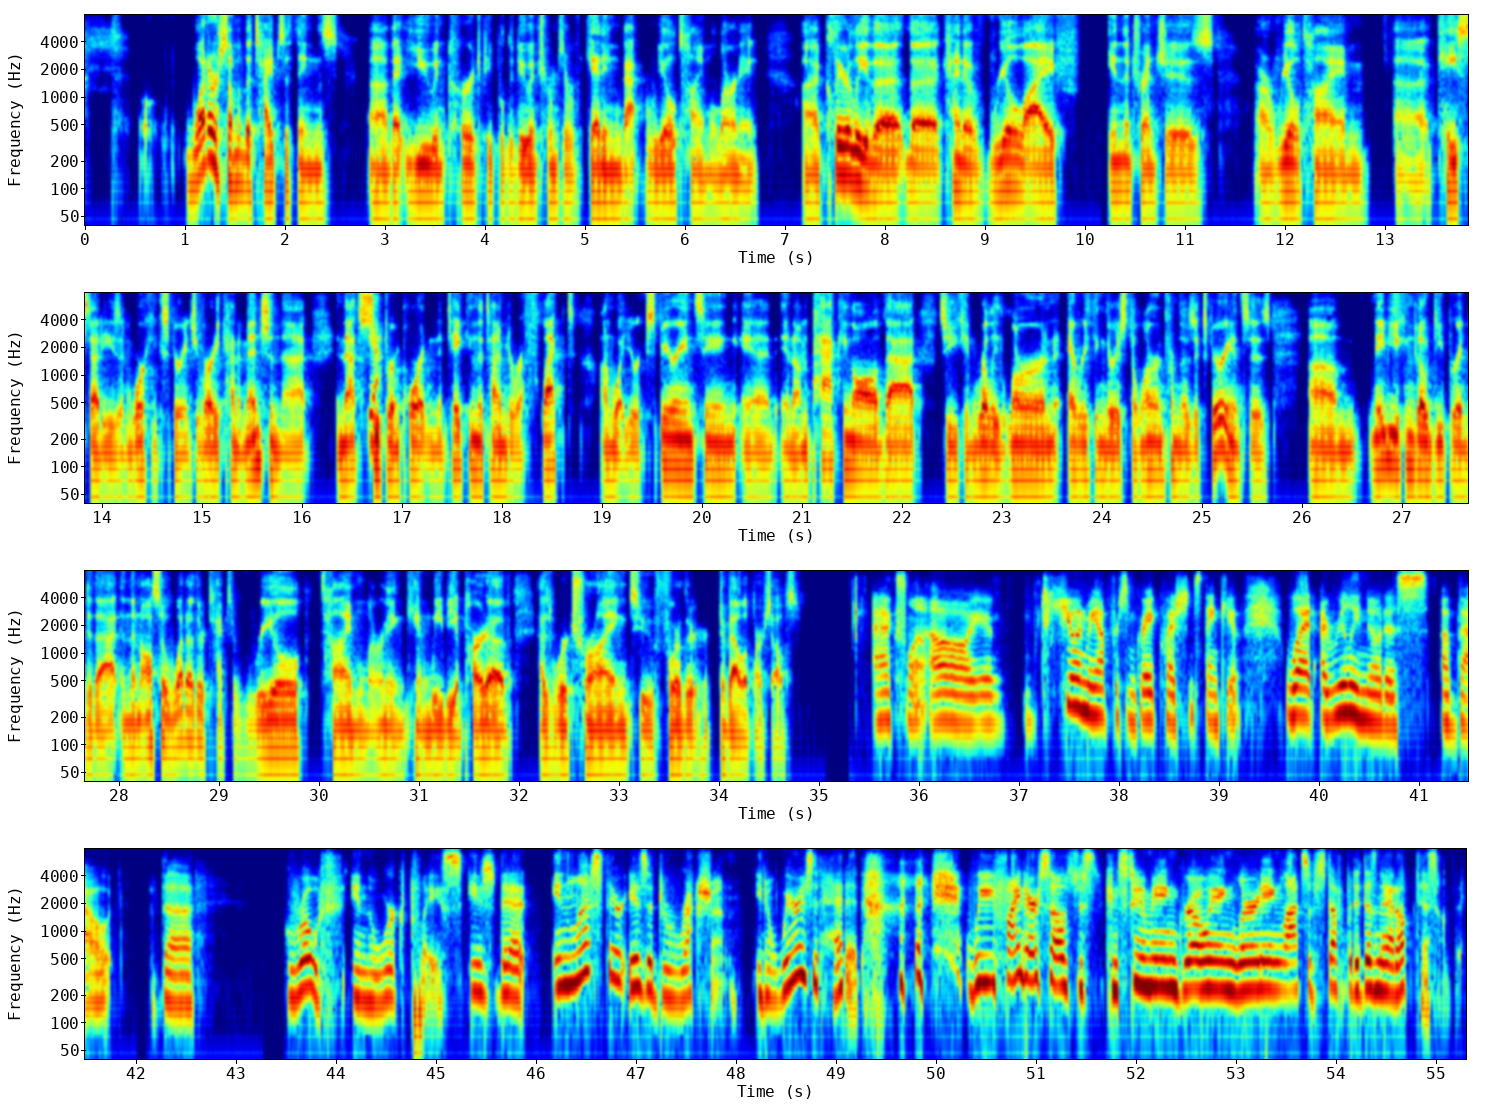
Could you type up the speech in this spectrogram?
what are some of the types of things uh, that you encourage people to do in terms of getting that real time learning uh, clearly the the kind of real life in the trenches uh, real time uh, case studies and work experience you've already kind of mentioned that and that's super yeah. important and taking the time to reflect on what you're experiencing and and unpacking all of that so you can really learn everything there is to learn from those experiences um, maybe you can go deeper into that and then also what other types of real time learning can we be a part of as we're trying to further develop ourselves excellent oh you're queuing me up for some great questions. Thank you. What I really notice about the growth in the workplace is that unless there is a direction, you know, where is it headed? we find ourselves just consuming, growing, learning lots of stuff, but it doesn't add up to something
